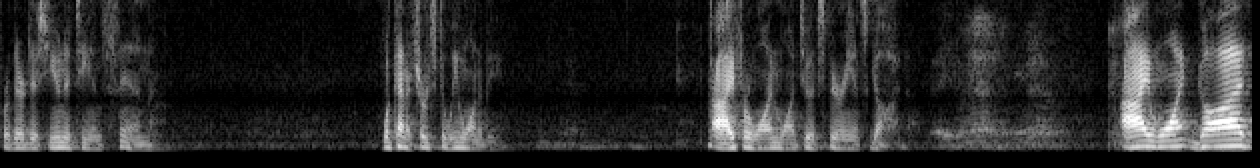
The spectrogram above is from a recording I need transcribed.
for their disunity and sin. What kind of church do we want to be? I, for one, want to experience God. I want God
